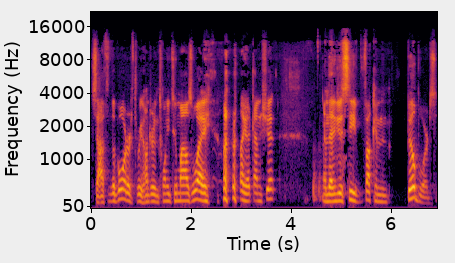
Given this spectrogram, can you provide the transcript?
south of the border, 322 miles away, like that kind of shit. And then you just see fucking billboards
